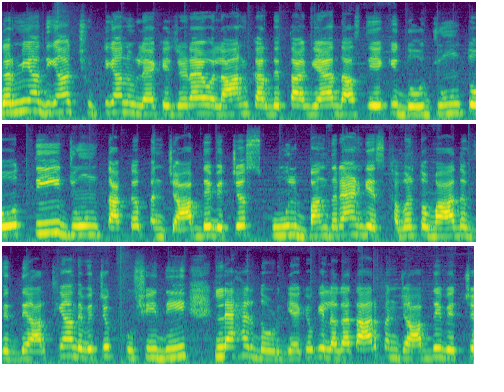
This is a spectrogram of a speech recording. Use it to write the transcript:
ਗਰਮੀਆਂ ਦੀਆਂ ਛੁੱਟੀਆਂ ਨੂੰ ਲੈ ਕੇ ਜਿਹੜਾ ਹੈ ਉਹ ਐਲਾਨ ਕਰ ਦਿੱਤਾ ਗਿਆ ਹੈ। ਦੱਸ ਦਈਏ ਕਿ 2 ਜੂਨ ਤੋਂ 30 ਜੂਨ ਤੱਕ ਪੰਜਾਬ ਦੇ ਵਿੱਚ ਸਕੂਲ ਬੰਦ ਰਹਿਣਗੇ। ਇਸ ਖਬਰ ਤੋਂ ਬਾਅਦ ਵਿਦਿਆਰਥੀਆਂ ਦੇ ਵਿੱਚ ਖੁਸ਼ੀ ਦੀ ਲਹਿਰ ਦੌੜ ਗਈ ਕਿਉਂਕਿ ਲਗਾ ਲਗਾਤਾਰ ਪੰਜਾਬ ਦੇ ਵਿੱਚ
